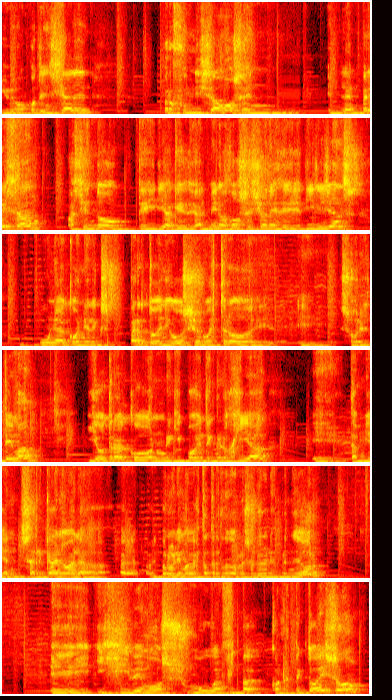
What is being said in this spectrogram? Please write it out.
y vemos potencial, profundizamos en, en la empresa haciendo, te diría que al menos dos sesiones de diligence, una con el experto de negocio nuestro eh, eh, sobre el tema y otra con un equipo de tecnología eh, también cercano al problema que está tratando de resolver el emprendedor. y si vemos muy buen feedback con respecto a eso,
